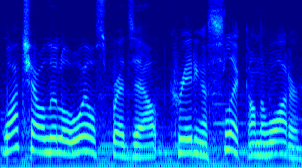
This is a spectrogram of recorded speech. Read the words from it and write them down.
Watch how a little oil spreads out, creating a slick on the water.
